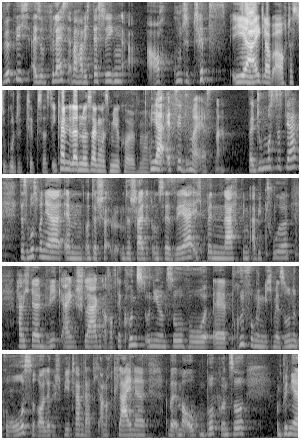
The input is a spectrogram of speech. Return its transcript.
wirklich, also vielleicht aber habe ich deswegen auch gute Tipps. Ja, ich glaube auch, dass du gute Tipps hast. Ich kann dir dann nur sagen, was mir geholfen hat. Ja, erzähl du mal erstmal. Weil du musstest ja, das muss man ja, ähm, untersche unterscheidet uns ja sehr. Ich bin nach dem Abitur, habe ich da einen Weg eingeschlagen, auch auf der Kunstuni und so, wo äh, Prüfungen nicht mehr so eine große Rolle gespielt haben. Da hatte ich auch noch kleine, aber immer Open Book und so. Und bin ja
